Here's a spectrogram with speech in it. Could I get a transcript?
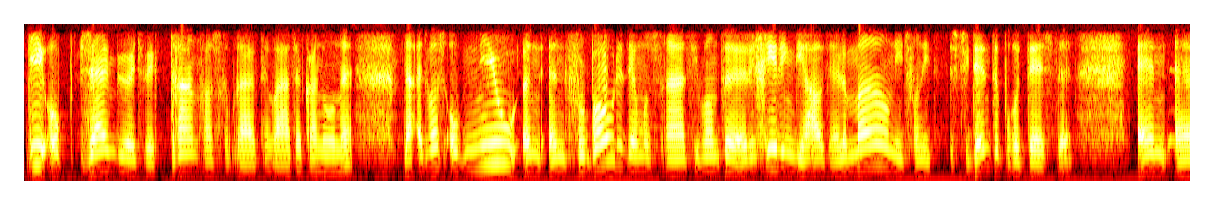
die op zijn beurt weer traangas gebruikte en waterkanonnen. Nou, het was opnieuw een, een verboden demonstratie... want de regering die houdt helemaal niet van die studentenprotesten. En uh,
